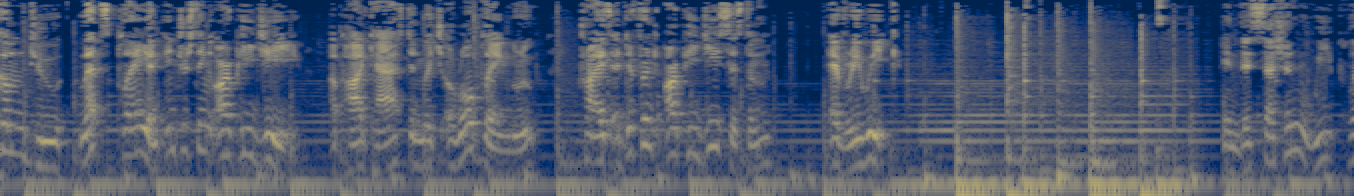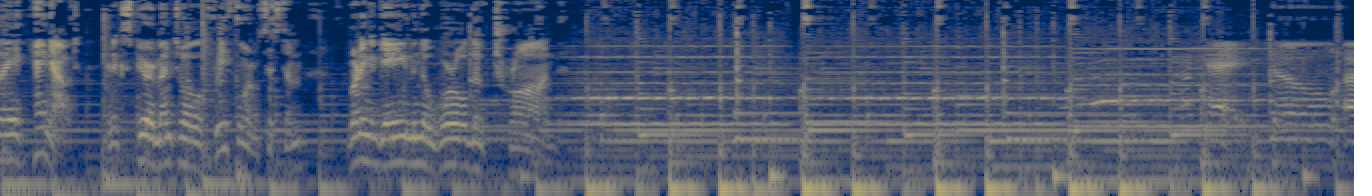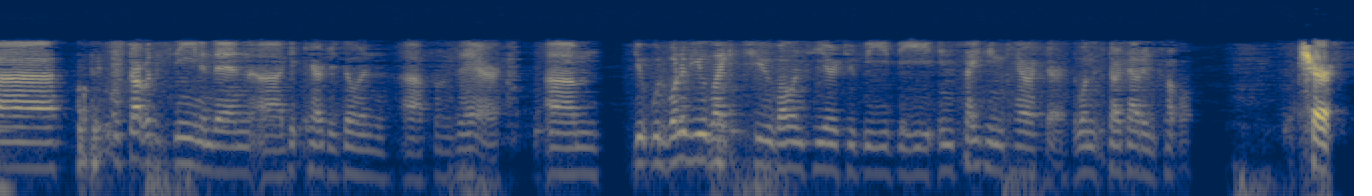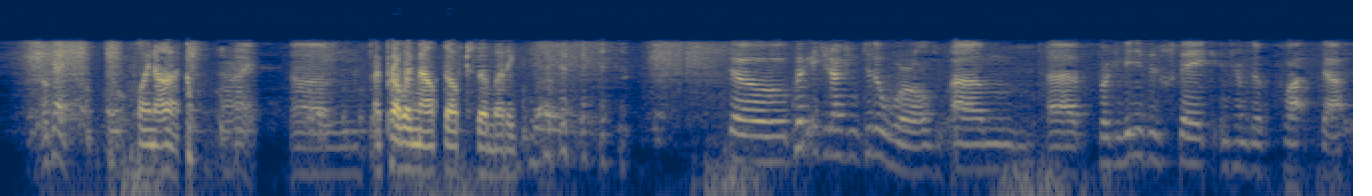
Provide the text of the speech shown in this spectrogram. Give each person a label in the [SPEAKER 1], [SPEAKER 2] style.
[SPEAKER 1] Welcome to Let's Play an Interesting RPG, a podcast in which a role-playing group tries a different RPG system every week. In this session, we play Hangout, an experimental freeform system running a game in the world of Tron. Start with the scene and then uh, get characters going uh, from there. Um, do, would one of you like to volunteer to be the inciting character, the one that starts out in trouble?
[SPEAKER 2] Sure.
[SPEAKER 1] Okay,
[SPEAKER 2] Why not?
[SPEAKER 1] all right. Um,
[SPEAKER 2] I probably mouthed off to somebody.
[SPEAKER 1] so, quick introduction to the world. Um, uh, for convenience's sake, in terms of plot stuff,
